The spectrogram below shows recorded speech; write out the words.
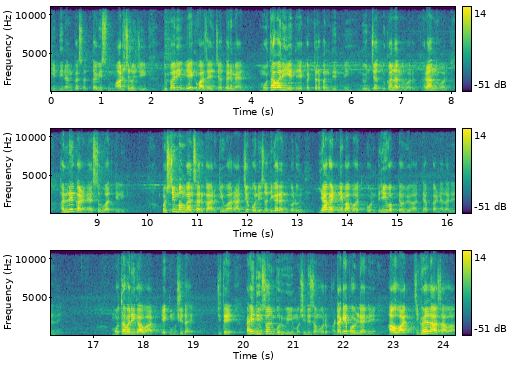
की दिनांक सत्तावीस मार्च रोजी दुपारी एक वाजायच्या दरम्यान मोथावारी येथे कट्टरपंथींनी हिंदूंच्या दुकानांवर घरांवर हल्ले करण्यास सुरुवात केली. पश्चिम बंगाल सरकार किंवा राज्य पोलीस अधिकाऱ्यांकडून या घटनेबाबत कोणतेही वक्तव्य अद्याप करण्यात आलेले नाही. मोथाबारी गावात एक मशीद आहे. जिथे काही दिवसांपूर्वी मशिदीसमोर फटाके फोडल्याने हा वाद चिघळला असावा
